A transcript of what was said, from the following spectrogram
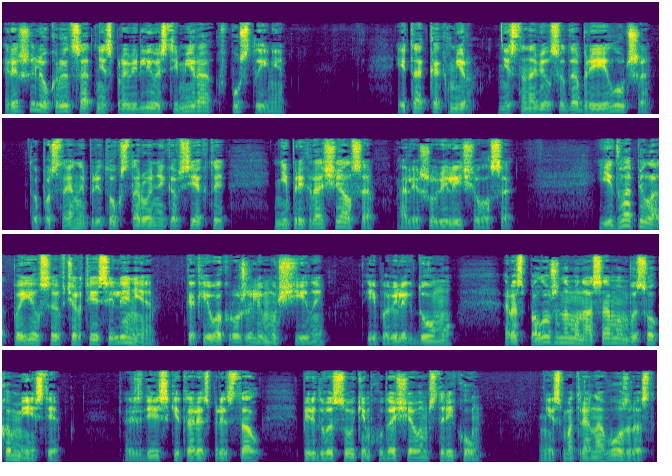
решили укрыться от несправедливости мира в пустыне. И так как мир не становился добрее и лучше, то постоянный приток сторонников секты не прекращался, а лишь увеличивался. Едва Пилат появился в черте селения, как его окружили мужчины и повели к дому, расположенному на самом высоком месте. Здесь скиталец предстал перед высоким худощавым стариком. Несмотря на возраст,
